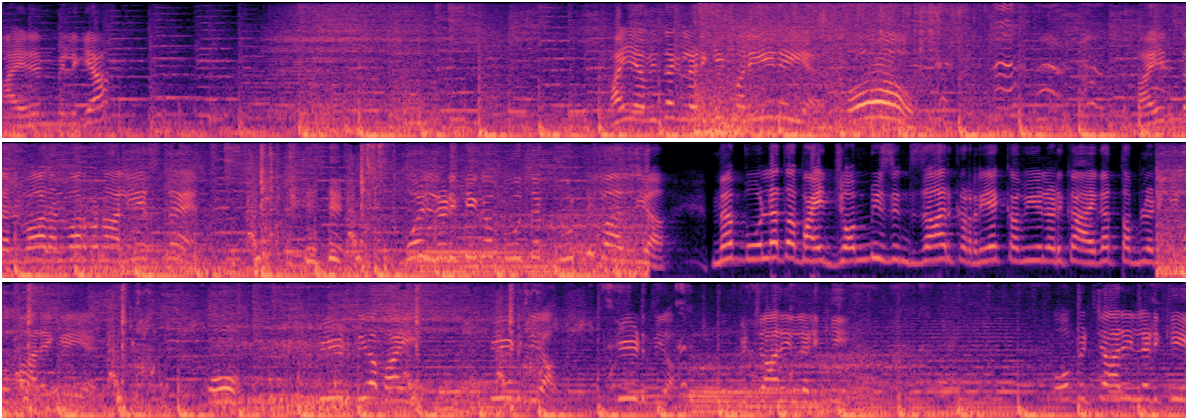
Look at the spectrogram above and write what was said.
आयरन मिल गया। भाई, अभी तक लड़की मरी ही नहीं है। ओ भाई, तलवार, अलवार बना ली इसने। वो लड़की को मुँह से खून निकाल दिया। मैं बोला था, भाई जॉम्बीज इंतज़ार कर रही है कभी ये लड़का आएगा, तब लड़की को मारेंगे ये। ओ पीट दिया भाई, पीट दिया पीट दिया। बेचारी लड़की ओ बेचारी लड़की।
